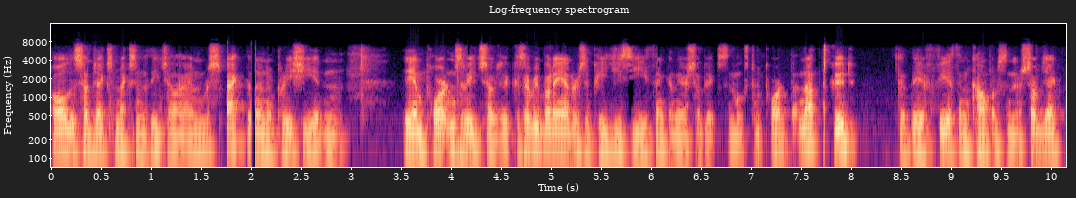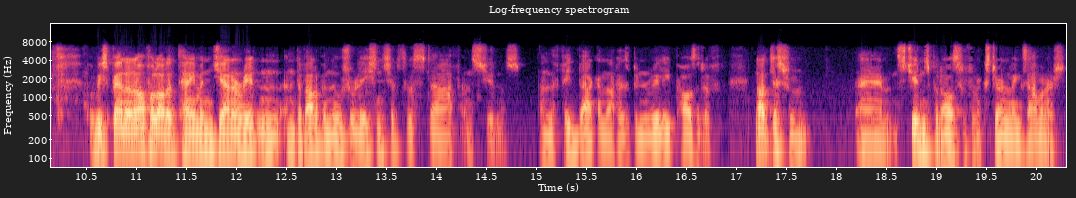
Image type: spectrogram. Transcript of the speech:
all the subjects mixing with each other and respecting and appreciating the importance of each subject because everybody enters a PGCE thinking their subject is the most important, and that's good they have faith and confidence in their subject. But we spend an awful lot of time in generating and developing those relationships with staff and students, and the feedback on that has been really positive, not just from um, students but also from external examiners.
